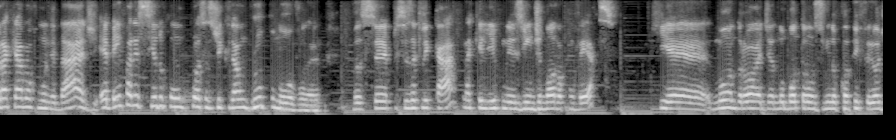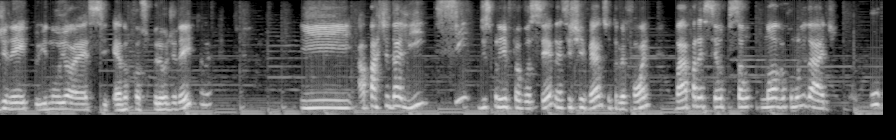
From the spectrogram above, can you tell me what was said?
para criar uma comunidade é bem parecido com o processo de criar um grupo novo, né? Você precisa clicar naquele íconezinho de nova conversa, que é no Android é no botãozinho no canto inferior direito e no iOS é no canto superior direito, né? E a partir dali, se disponível para você, né, se estiver no seu telefone, vai aparecer a opção nova comunidade. O,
